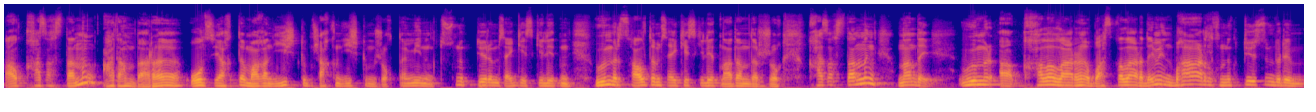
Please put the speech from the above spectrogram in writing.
Ал қазақстанның адамдары ол сияқты маған ешкім жақын ешкім жоқ та. Менің түсініктерім сәйкес келетін өмір салтым сәйкес келетін адамдар жоқ. Қазақстанның мынандай өмір қалалары басқалары да мен барлық нүктесін білемін.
